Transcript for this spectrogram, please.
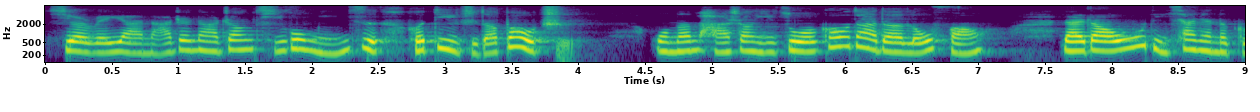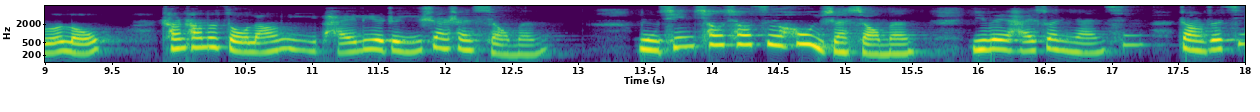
西尔维亚拿着那张提供名字和地址的报纸。我们爬上一座高大的楼房，来到屋顶下面的阁楼。长长的走廊里排列着一扇扇小门，母亲敲敲最后一扇小门。一位还算年轻、长着金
